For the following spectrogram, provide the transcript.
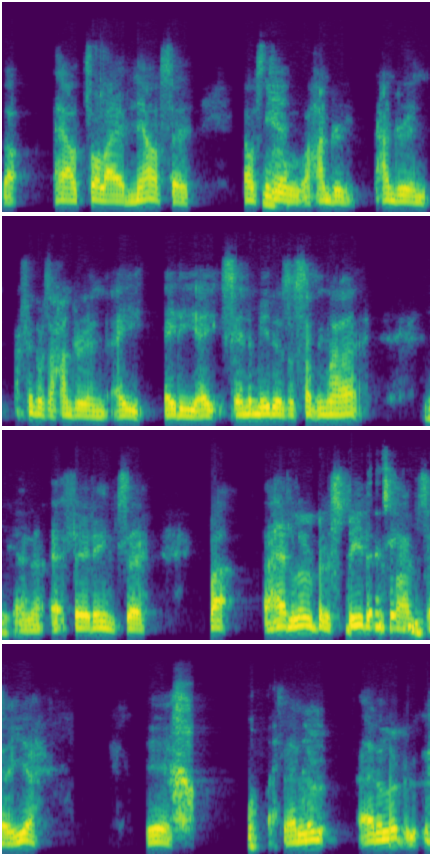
like, how tall I am now. So I was still yeah. 100, 100, I think it was 108, 88 centimeters or something like that. Okay. And, uh, at 13. So, but I had a little bit of speed at the time, so yeah, yeah. So I had a little, I had a little,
